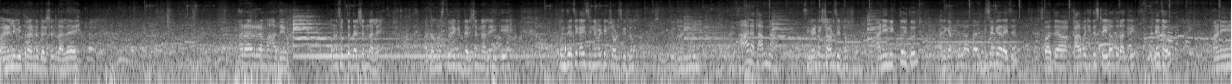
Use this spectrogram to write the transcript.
फायनली मित्रांनो दर्शन झालंय. हर हर महादेव. पण फक्त दर्शन झालंय. आता मस्त एक दर्शन झालंय इथे. मंदिराचे काही सिनेमॅटिक शॉट्स घेतो. आणि हा ना थांब ना. सिनेमॅटिक शॉट्स घेतो. आणि निघतो इथून. आणि की आपल्याला आता डिसेंड करायचं आहे सो आता काळपा जिथे स्टे लावतो रात्री. तिथे जाऊ. आणि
